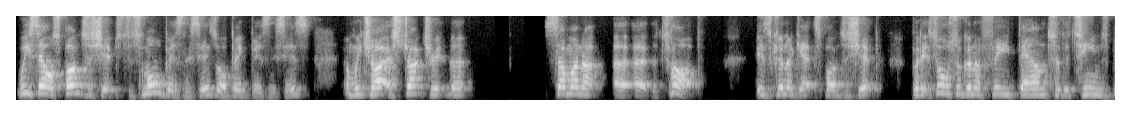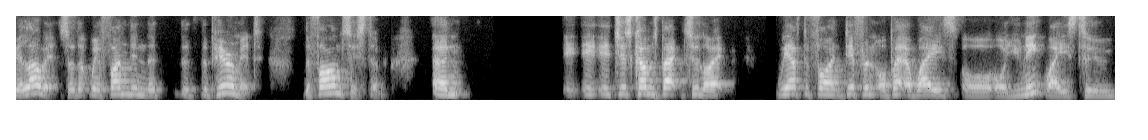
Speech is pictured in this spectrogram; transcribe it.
we sell sponsorships to small businesses or big businesses, and we try to structure it that someone at, uh, at the top is going to get sponsorship, but it's also going to feed down to the teams below it so that we're funding the, the, the pyramid, the farm system. And it, it just comes back to like, we have to find different or better ways or, or unique ways to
